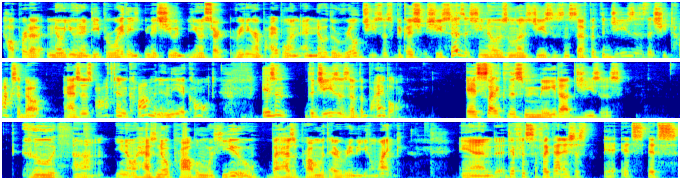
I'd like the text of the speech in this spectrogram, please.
help her to know you in a deeper way, that, that she would, you know, start reading her Bible and, and know the real Jesus. Because she says that she knows and loves Jesus and stuff, but the Jesus that she talks about, as is often common in the occult, isn't the Jesus of the Bible. It's like this made up Jesus who um, you know has no problem with you, but has a problem with everybody that you don't like, and different stuff like that. It's just it, it's it's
